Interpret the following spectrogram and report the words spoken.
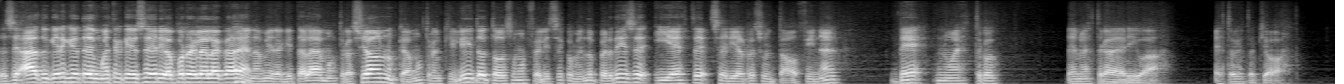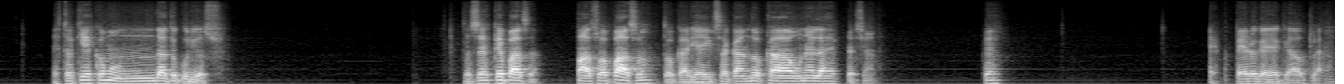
Entonces, ah, ¿tú quieres que yo te demuestre que yo sé derivar por regla de la cadena? Mira, aquí está la demostración, nos quedamos tranquilitos, todos somos felices comiendo perdices y este sería el resultado final de, nuestro, de nuestra derivada. Esto que está aquí abajo. Esto aquí es como un dato curioso. Entonces, ¿qué pasa? Paso a paso, tocaría ir sacando cada una de las expresiones. Espero que haya quedado claro.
